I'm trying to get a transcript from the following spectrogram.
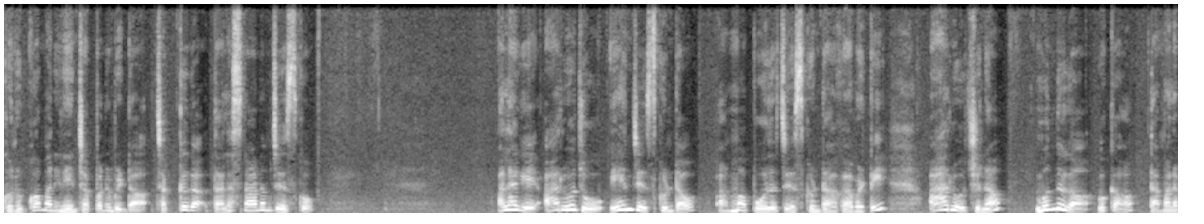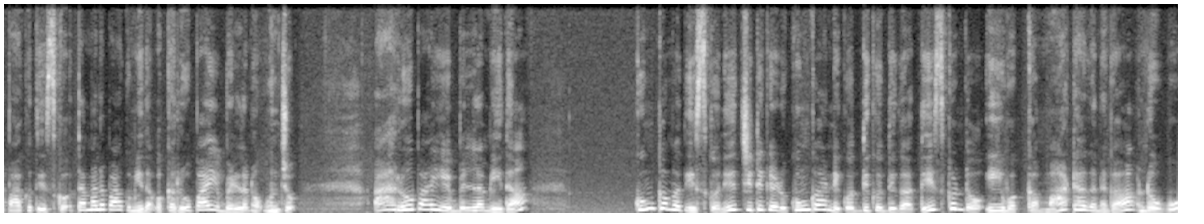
కొనుక్కోమని నేను చెప్పను బిడ్డ. చక్కగా తలస్నానం చేసుకో. అలాగే ఆ రోజు ఏం చేసుకుంటావు? అమ్మ పూజ చేసుకుంటావు కాబట్టి ఆ రోజున ముందుగా ఒక తమలపాకు తీసుకో. తమలపాకు మీద ఒక రూపాయి బిళ్ళను ఉంచు. ఆ రూపాయి బిళ్ళ మీద కుంకుమ తీసుకొని చిటికెడు కుంకాన్ని కొద్ది కొద్దిగా తీసుకుంటూ ఈ ఒక్క మాట గనగా నువ్వు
